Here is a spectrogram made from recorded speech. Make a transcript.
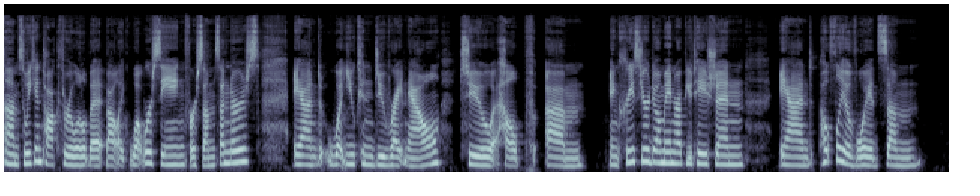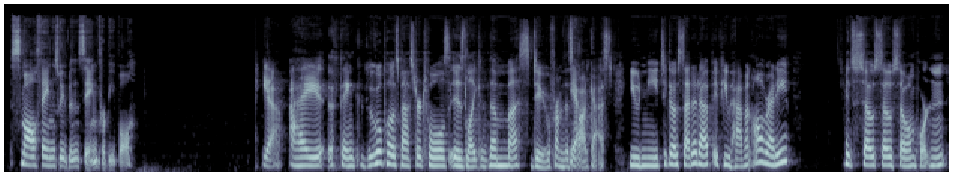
Um, so we can talk through a little bit about like what we're seeing for some senders and what you can do right now to help um, increase your domain reputation and hopefully avoid some small things we've been seeing for people. Yeah, I think Google Postmaster Tools is like the must do from this yeah. podcast. You need to go set it up if you haven't already. It's so, so, so important.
